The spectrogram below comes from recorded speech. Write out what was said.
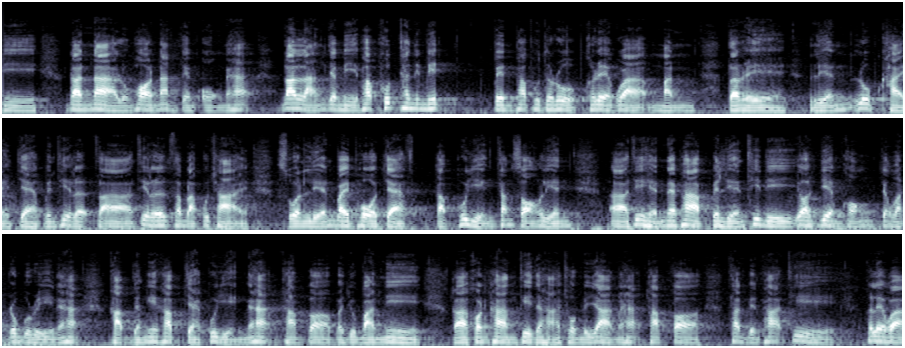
มีด้านหน้าหลวงพ่อนั่งเต็มองค์นะฮะด้านหลังจะมีพระพุทธนิมิต เป็นพระพุทธรูปเขาเรียกว่ามันตะเรเหรียญรูปไข่แจกเป็นที่ระอ่าที่ระลึกสำหรับผู้ชาย ส่วนเหรียญใบโพแจกกับผู้หญิงทั้งสองเหรียญที่เห็นในภาพเป็นเหรียญที่ดียอดเยี่ยมของจังหวัดลบบุรีนะฮะครับอย่างนี้ครับแจกผู้หญิงนะฮะครับก็ปัจจุบันนี่ก็ค่อนข้างที่จะหาชมได้ยากนะฮะครับก็ท่านเป็นพระที่ เขาเรียกว่า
